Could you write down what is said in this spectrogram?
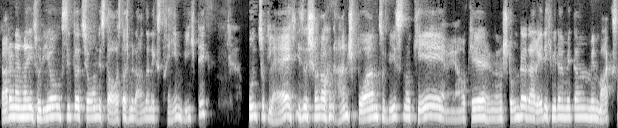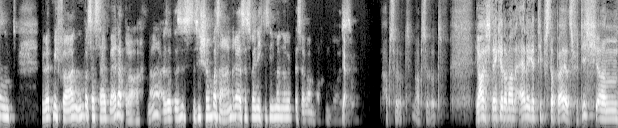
Gerade in einer Isolierungssituation ist der Austausch mit anderen extrem wichtig. Und zugleich ist es schon auch ein Ansporn zu wissen, okay, ja, okay, in einer Stunde, da rede ich wieder mit, dem, mit Max und er wird mich fragen, um was er Zeit weiterbracht. Ne? Also das ist, das ist schon was anderes, als wenn ich das immer nur mit mir selber machen muss. Ja. Absolut, absolut. Ja, ich denke, da waren einige Tipps dabei jetzt für dich, ähm,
